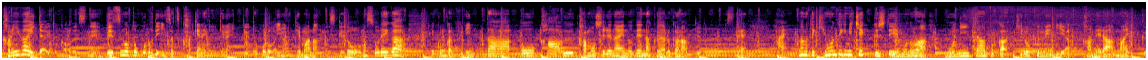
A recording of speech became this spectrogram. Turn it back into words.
紙媒体とかはですね別のところで印刷かけなきゃいけないっていうところが今手間なんですけど、まあ、それが今回プリンターを買うかもしれないのでなくなるかなっていうところですね、はい、なので基本的にチェックしているものはモニターとか記録メディアカメラマイク。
